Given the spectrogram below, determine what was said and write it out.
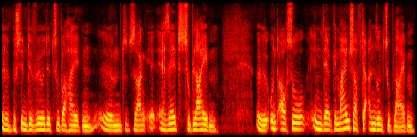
äh, bestimmte Würde zu behalten, ähm, sozusagen er, selbst zu bleiben. Äh, und auch so in der Gemeinschaft der anderen zu bleiben.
